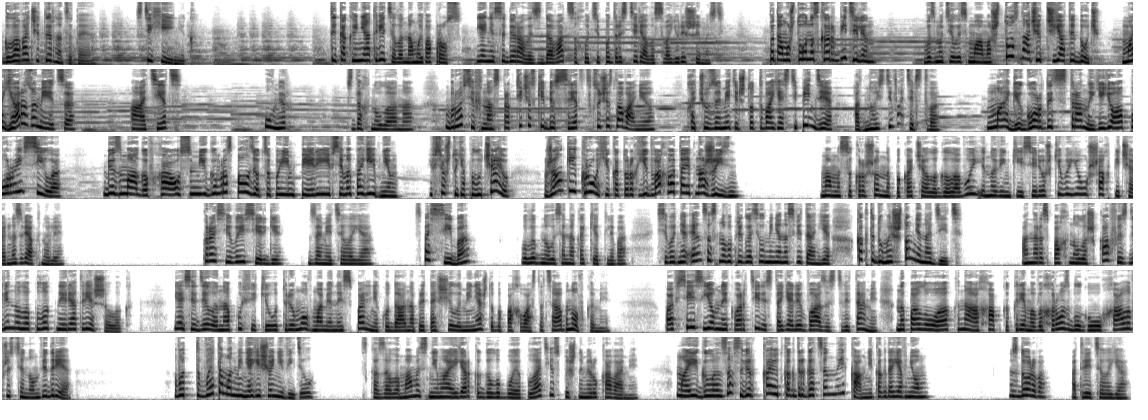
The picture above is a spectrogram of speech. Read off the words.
Глава 14. Стихийник. Ты так и не ответила на мой вопрос. Я не собиралась сдаваться, хоть и подрастеряла свою решимость. Потому что он оскорбителен, возмутилась мама. Что значит чья ты дочь? Моя, разумеется. А отец умер, вздохнула она, бросив нас практически без средств к существованию. Хочу заметить, что твоя стипендия одно издевательство. Маги — гордость страны, ее опора и сила. Без магов хаос мигом расползется по империи, и все мы погибнем. И все, что я получаю — жалкие крохи, которых едва хватает на жизнь». Мама сокрушенно покачала головой, и новенькие сережки в ее ушах печально звякнули. «Красивые серьги», — заметила я. «Спасибо», — улыбнулась она кокетливо. «Сегодня Энса снова пригласил меня на свидание. Как ты думаешь, что мне надеть?» Она распахнула шкаф и сдвинула плотный ряд вешалок. Я сидела на пуфике у трюмо в маминой спальне, куда она притащила меня, чтобы похвастаться обновками. По всей съемной квартире стояли вазы с цветами, на полу у окна охапка кремовых роз благоухала в жестяном ведре. «Вот в этом он меня еще не видел», — сказала мама, снимая ярко-голубое платье с пышными рукавами. «Мои глаза сверкают, как драгоценные камни, когда я в нем». «Здорово», — ответила я.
